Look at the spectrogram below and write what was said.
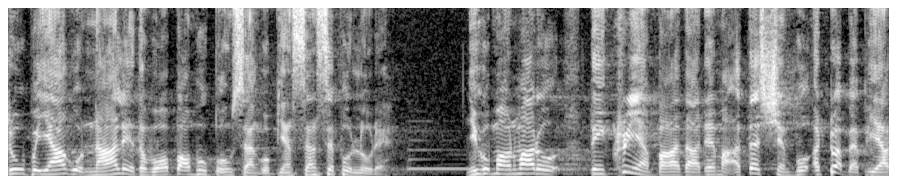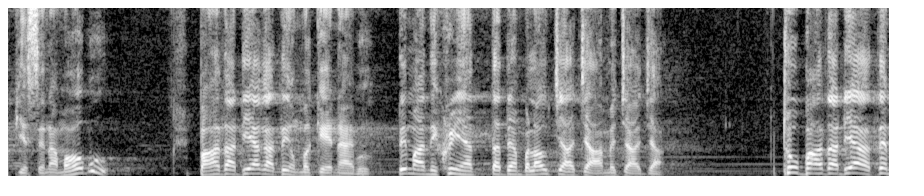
တို့ဘုရားကိုနားလေသဘောပေါက်မှုပုံစံကိုပြန်ဆန်းစစ်ဖို့လိုတယ် ညီကောင်မောင်တို့သင်ခရိယန်ဘာသာထဲမှာအသက်ရှင်ဖို့အတွက်ပဲဘုရားပြင်ဆင်တာမဟုတ်ဘူးဘာသာတရားကသင်ကိုမကယ်နိုင်ဘူးသင်မှာသင်ခရိယန်တတန်ဘလောက်ကြာကြာမကြာကြာထိုဘာသာတရားကသင်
